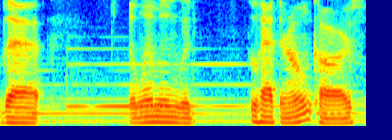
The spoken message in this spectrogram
that the women would who had their own cars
